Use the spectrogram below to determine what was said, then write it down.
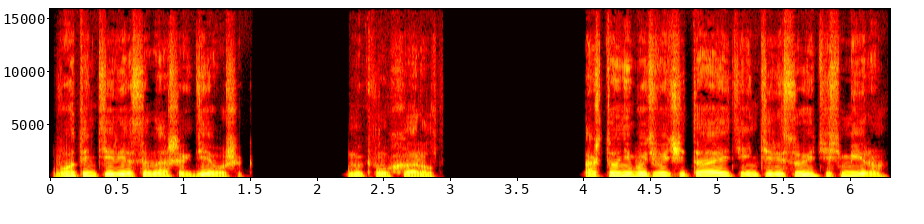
Вот интересы наших девушек, — мыкнул Харалд. А что-нибудь вы читаете, интересуетесь миром?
